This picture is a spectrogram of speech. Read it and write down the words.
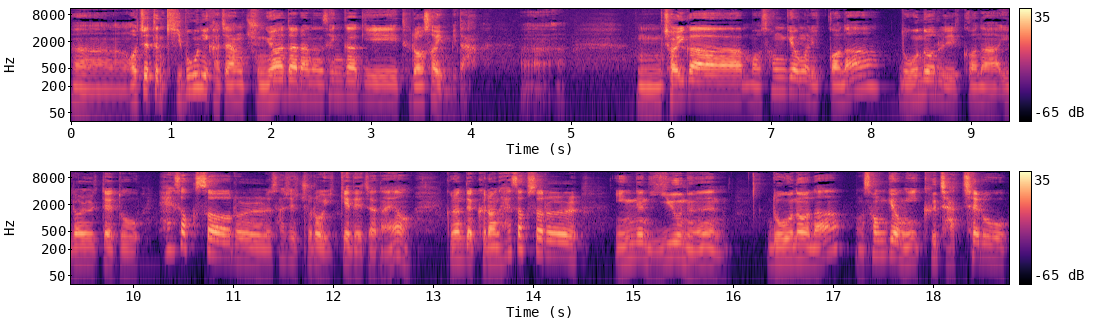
어, 어쨌든 기본이 가장 중요하다라는 생각이 들어서입니다. 어, 음, 저희가 뭐 성경을 읽거나 논어를 읽거나 이럴 때도 해석서를 사실 주로 읽게 되잖아요. 그런데 그런 해석서를 읽는 이유는 논어나 성경이 그 자체로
